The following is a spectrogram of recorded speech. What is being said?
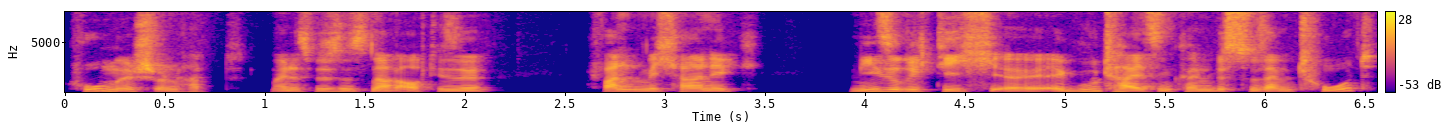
komisch und hat meines Wissens nach auch diese Quantenmechanik nie so richtig äh, gutheißen können bis zu seinem Tod.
